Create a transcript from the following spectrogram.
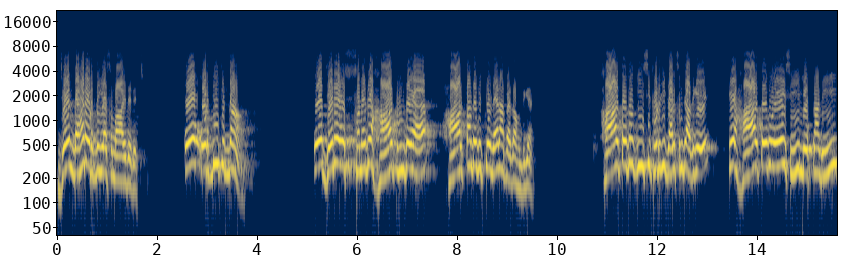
ਜੋ ਲਹਿਰ ਉੱਠਦੀ ਆ ਸਮਾਜ ਦੇ ਵਿੱਚ, ਉਹ ਉੱਠਦੀ ਕਿੱਦਾਂ? ਉਹ ਜਿਹੜੇ ਉਸ ਸਮੇਂ ਦੇ ਹਾਲਤ ਹੁੰਦੇ ਆ, ਹਾਲਤਾਂ ਦੇ ਵਿੱਚੋਂ ਲਹਿਰਾਂ ਪੈਦਾ ਹੁੰਦੀਆਂ। ਹਾਲਤ ਉਦੋਂ ਕੀ ਸੀ? ਥੋੜੀ ਜੀ ਗੱਲ ਸਮਝਾ ਦਈਏ ਕਿ ਹਾਲਤ ਉਦੋਂ ਇਹ ਸੀ ਲੋਕਾਂ ਦੀ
